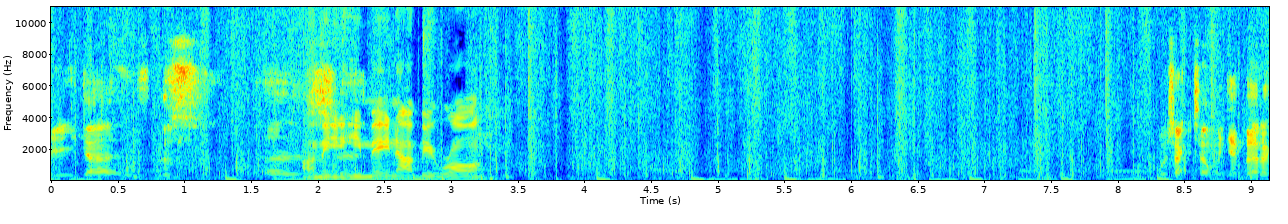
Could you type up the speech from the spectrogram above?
he does. Oh, I mean, shit. he may not be wrong. Wish I could tell him to get better.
